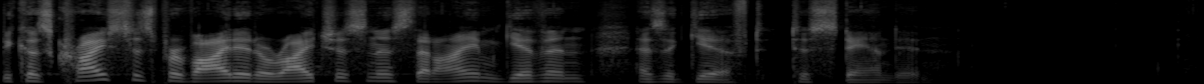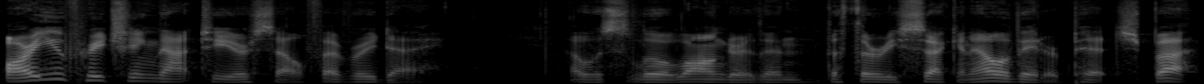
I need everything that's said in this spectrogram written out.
because Christ has provided a righteousness that I am given as a gift to stand in. Are you preaching that to yourself every day? That was a little longer than the 30 second elevator pitch, but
